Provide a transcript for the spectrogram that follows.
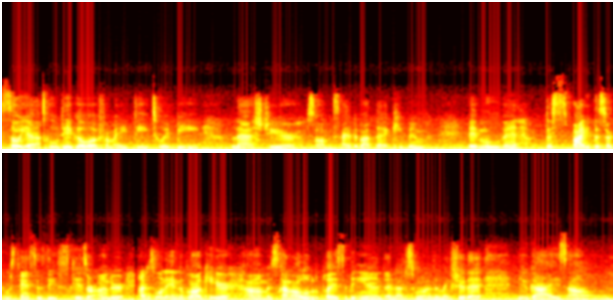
So yeah, school did go up from a D to a B last year so i'm excited about that keeping it moving despite the circumstances these kids are under i just want to end the vlog here. Um, it's kind of all over the place at the end and i just wanted to make sure that you guys um,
